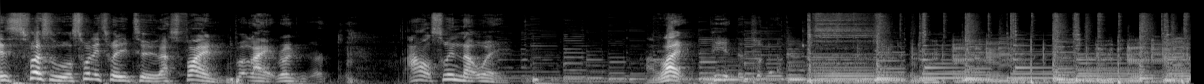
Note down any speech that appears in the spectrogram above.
it's first of all, it's 2022. That's fine, but like, I don't swing that way. I like. Uh,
